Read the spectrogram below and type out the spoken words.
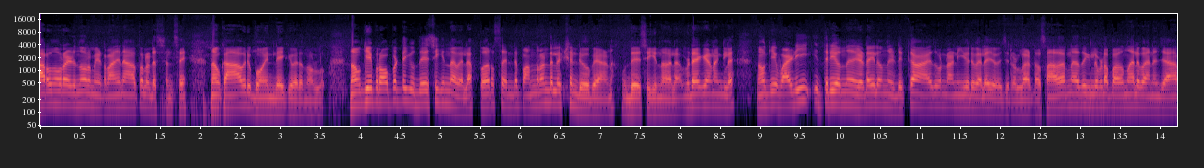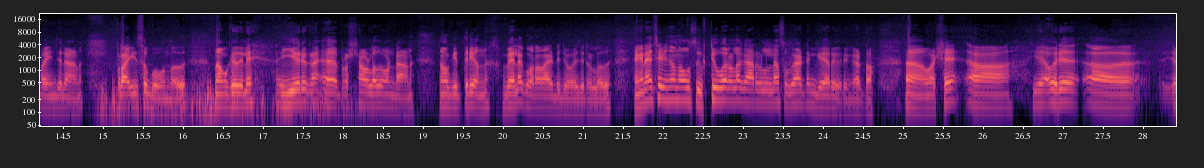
അറുന്നൂറ് എഴുന്നൂറ് മീറ്റർ അതിനകത്തുള്ള ഡിസ്റ്റൻസേ നമുക്ക് ആ ഒരു പോയിന്റിലേക്ക് വരുന്നുള്ളൂ. നമുക്ക് ഈ പ്രോപ്പർട്ടിക്ക് ഉദ്ദേശിക്കുന്ന വില പെർ സെന്റ് പന്ത്രണ്ട് ലക്ഷം രൂപയാണ് ഉദ്ദേശിക്കുന്ന വില. ഇവിടെയൊക്കെ ആണെങ്കിൽ നമുക്ക് ഈ വഴി ഇത്തിരി ഒന്ന് ഇടയിലൊന്ന് എടുക്കാൻ ആയതുകൊണ്ടാണ് ഈ ഒരു വില ചോദിച്ചിട്ടുള്ളത് കേട്ടോ. സാധാരണ ഏതെങ്കിലും ഇവിടെ പതിനാല് പതിനഞ്ച് ആ റേഞ്ചിലാണ് പ്രൈസ് പോകുന്നത്. നമുക്കിതിൽ ഈ ഒരു പ്രശ്നമുള്ളത് കൊണ്ടാണ് നമുക്ക് ഇത്തിരി ഒന്ന് വില കുറവായിട്ട് ചോദിച്ചിട്ടുള്ളത്. എങ്ങനെയാണെന്ന് വെച്ച് കഴിഞ്ഞാൽ നമുക്ക് സ്വിഫ്റ്റ് പോലുള്ള കാറുകളെല്ലാം സുഖമായിട്ടും കയറി വരും കേട്ടോ. പക്ഷേ ഒരു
